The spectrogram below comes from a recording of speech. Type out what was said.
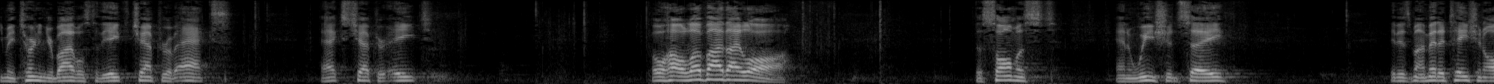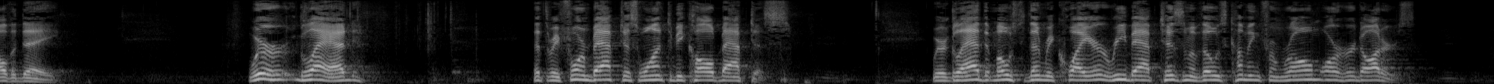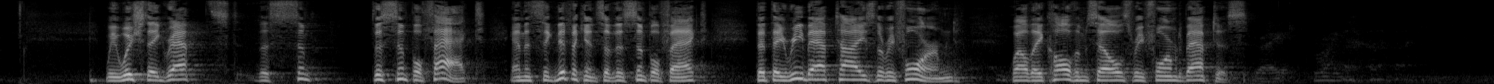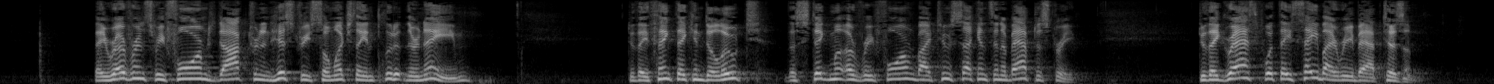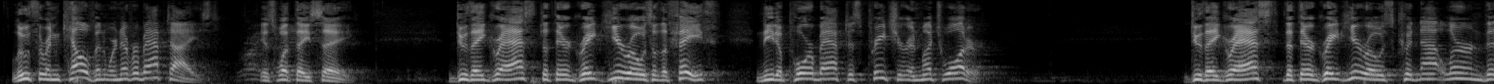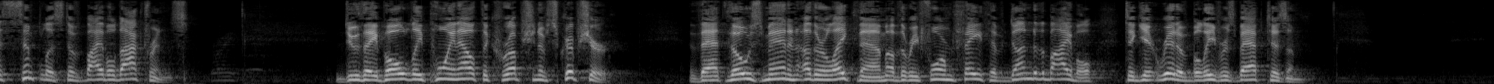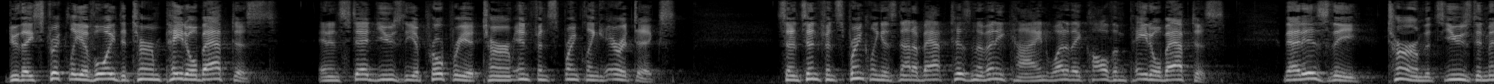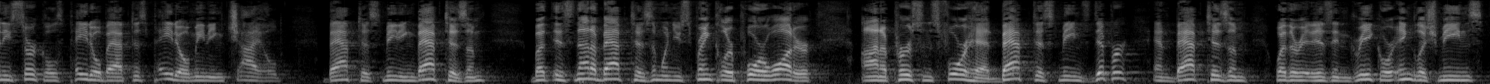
You may turn in your Bibles to the eighth chapter of Acts. Acts chapter 8. Oh, how love I thy law. The psalmist and we should say, it is my meditation all the day. We're glad that the Reformed Baptists want to be called Baptists. We're glad that most of them require rebaptism of those coming from Rome or her daughters. We wish they grasped the sim- this simple fact and the significance of this simple fact that they rebaptize the Reformed while they call themselves Reformed Baptists. They reverence Reformed doctrine and history so much they include it in their name. Do they think they can dilute the stigma of Reformed by two seconds in a baptistry? Do they grasp what they say by rebaptism? Luther and Calvin were never baptized, is what they say. Do they grasp that their great heroes of the faith need a poor Baptist preacher and much water? Do they grasp that their great heroes could not learn this simplest of Bible doctrines? Do they boldly point out the corruption of Scripture that those men and other like them of the Reformed faith have done to the Bible to get rid of believers' baptism? Do they strictly avoid the term paedo-Baptist and instead use the appropriate term infant sprinkling heretics? Since infant sprinkling is not a baptism of any kind, why do they call them paedo-Baptists? That is the term that's used in many circles, paedo-Baptist, paedo meaning child, Baptist meaning baptism, but it's not a baptism when you sprinkle or pour water on a person's forehead. Baptist means dipper, and baptism, whether it is in Greek or English, means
